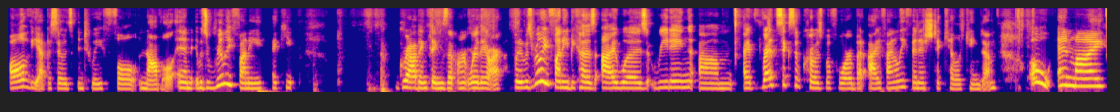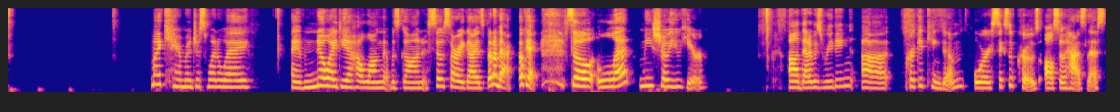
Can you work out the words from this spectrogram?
all of the episodes into a full novel. And it was really funny. I keep grabbing things that aren't where they are. But it was really funny because I was reading, um, I've read Six of Crows before, but I finally finished To Kill a Kingdom. Oh, and my my camera just went away. I have no idea how long that was gone. So sorry, guys, but I'm back. Okay, so let me show you here uh, that I was reading uh, Crooked Kingdom or Six of Crows also has this,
